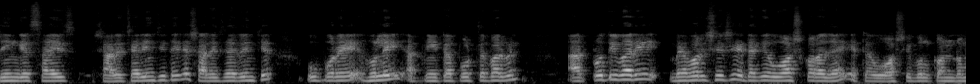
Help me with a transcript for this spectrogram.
লিঙ্গের সাইজ সাড়ে চার ইঞ্চি থেকে সাড়ে চার ইঞ্চির উপরে হলেই আপনি এটা পড়তে পারবেন। আর প্রতিবারই ব্যবহারের শেষে এটাকে ওয়াশ করা যায়। এটা ওয়াশেবল কন্ডম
